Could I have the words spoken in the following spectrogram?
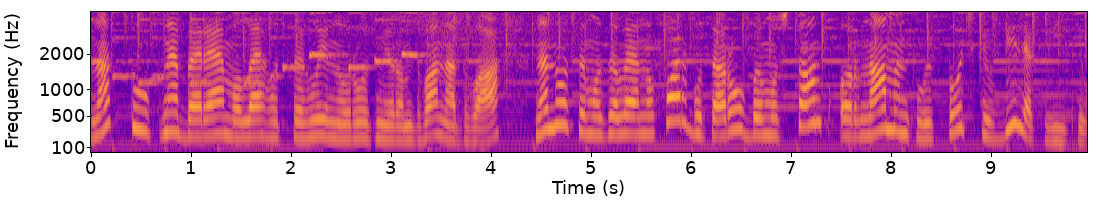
Наступне беремо лего цеглину розміром 2х2, наносимо зелену фарбу та робимо штамп орнамент листочків біля квітів.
